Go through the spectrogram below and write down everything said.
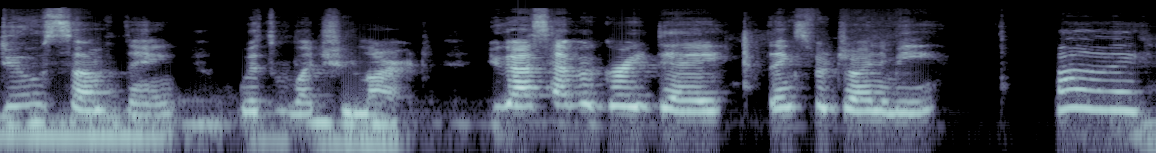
do something with what you learned. You guys have a great day. Thanks for joining me. Bye.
